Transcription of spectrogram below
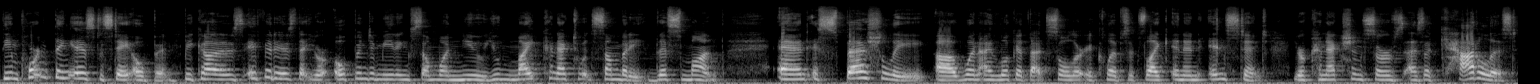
the important thing is to stay open because if it is that you're open to meeting someone new, you might connect with somebody this month and especially uh, when I look at that solar eclipse, it's like in an instant, your connection serves as a catalyst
